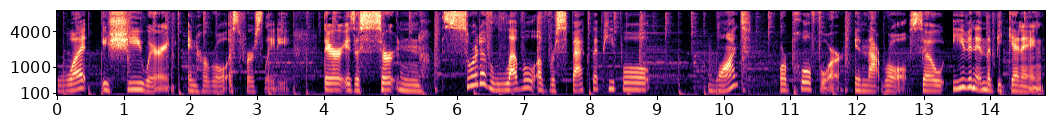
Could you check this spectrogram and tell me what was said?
What is she wearing in her role as First Lady? There is a certain sort of level of respect that people want or pull for in that role. So even in the beginning,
